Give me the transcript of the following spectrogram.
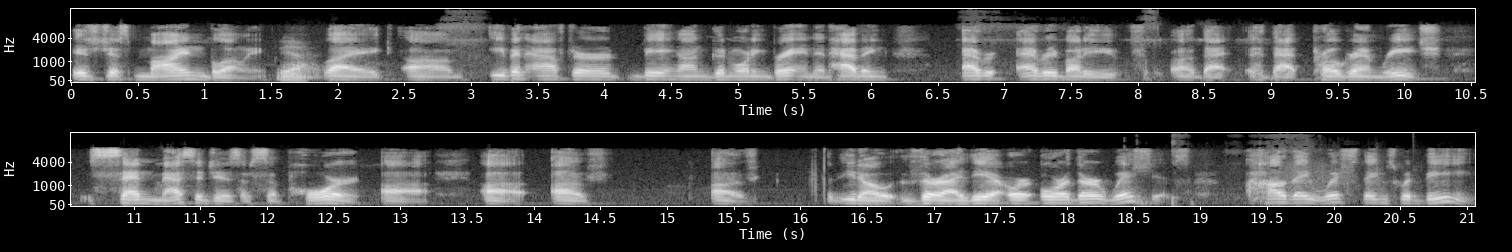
is just mind blowing. Yeah. Like, um, even after being on Good Morning Britain and having every, everybody uh, that that program reach send messages of support uh, uh, of of you know their idea or or their wishes how they wish things would be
